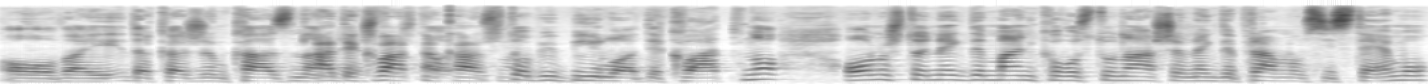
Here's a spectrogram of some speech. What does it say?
ovaj, da kažem, kazna. Adekvatna kazna. Što bi bilo adekvatno. Ono što je negde manjkavost u našem negde pravnom sistemu,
